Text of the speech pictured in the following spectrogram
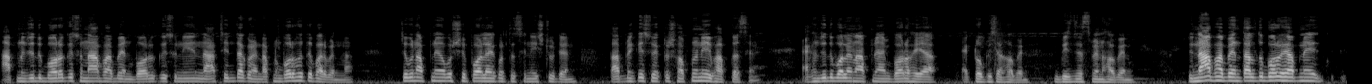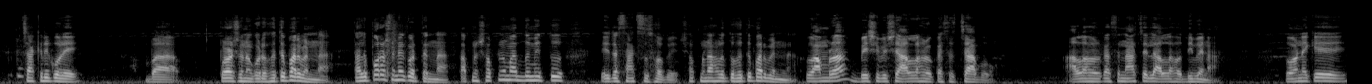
আপনি যদি বড় কিছু না ভাবেন, বড় কিছু নিয়ে না চিন্তা করেন, আপনি বড় হতে পারবেন না। যেমন আপনি অবশ্যই পড়ালেখা করতেছেন স্টুডেন্ট তা আপনি কিছু একটা স্বপ্ন নিয়ে ভাবতেছেন। এখন যদি বলেন আপনি, আমি বড় হইয়া একটা অফিসার হবেন বিজনেসম্যান হবেন। যদি না ভাবেন, তাহলে তো বড় হয়ে আপনি চাকরি করে বা পড়াশোনা করে হতে পারবেন না। তাহলে পড়াশোনা করতেন না। আপনার স্বপ্নের মাধ্যমে তো এটা সাকসেস হবে। স্বপ্ন না হলে তো হতে পারবেন না। তো আমরা বেশি বেশি আল্লাহর কাছে চাবো। আল্লাহর কাছে না চাইলে আল্লাহ দিবে না। তো অনেকে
